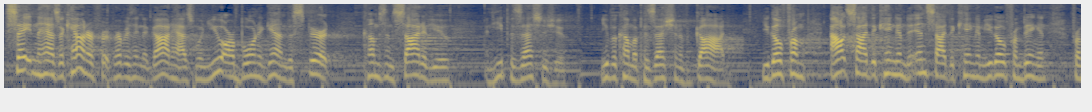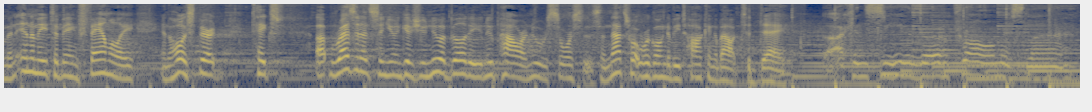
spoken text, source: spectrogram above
Satan has a counterfeit for everything that God has. When you are born again, the Spirit comes inside of you and He possesses you. You become a possession of God. You go from outside the kingdom to inside the kingdom. You go from being an, from an enemy to being family, and the Holy Spirit takes Uh, up residence in you and gives you new ability, new power, new resources. And that's what we're going to be talking about today. I can see the promised land,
